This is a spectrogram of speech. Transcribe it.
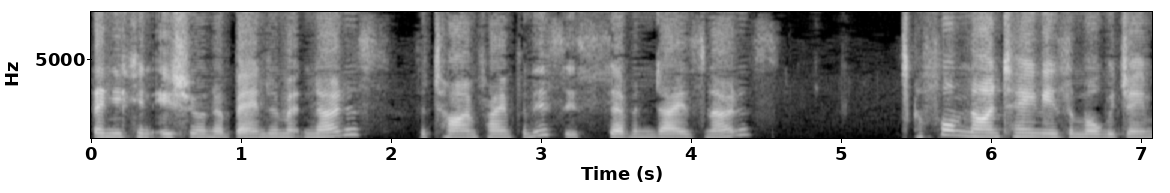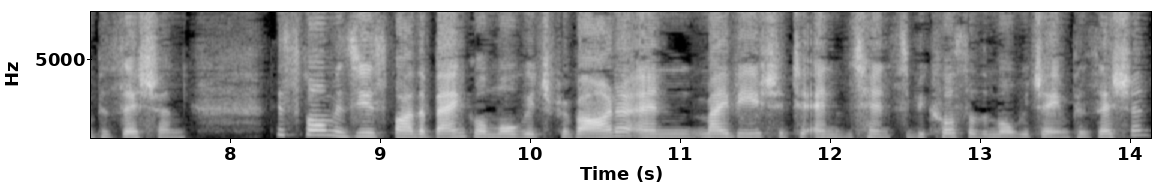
then you can issue an abandonment notice. The time frame for this is seven days notice. Form 19 is a mortgagee in possession. This form is used by the bank or mortgage provider and may be issued to end the tenancy because of the mortgagee in possession.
